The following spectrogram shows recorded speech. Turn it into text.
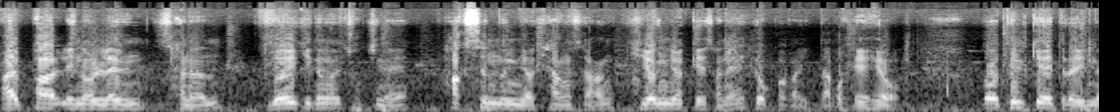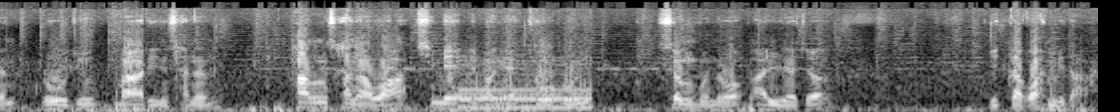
알파 리놀렌산은 뇌 기능을 촉진해 학습 능력 향상, 기억력 개선에 효과가 있다고 해요. 또 들깨에 들어있는 로즈 마린산은 항산화와 치매 예방에 좋은 성분으로 알려져 있다고 합니다.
